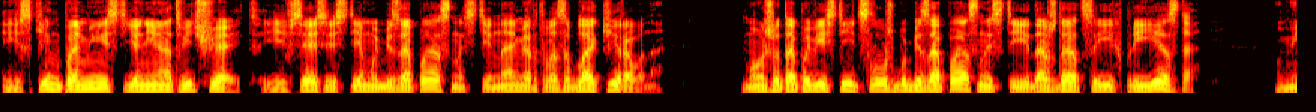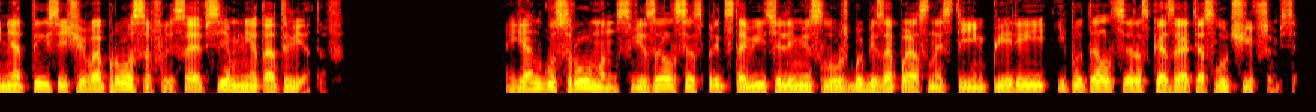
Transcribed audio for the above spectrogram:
«Искин поместья не отвечает, и вся система безопасности намертво заблокирована. Может, оповестить службу безопасности и дождаться их приезда? У меня тысячи вопросов и совсем нет ответов». Янгус Руман связался с представителями службы безопасности империи и пытался рассказать о случившемся.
